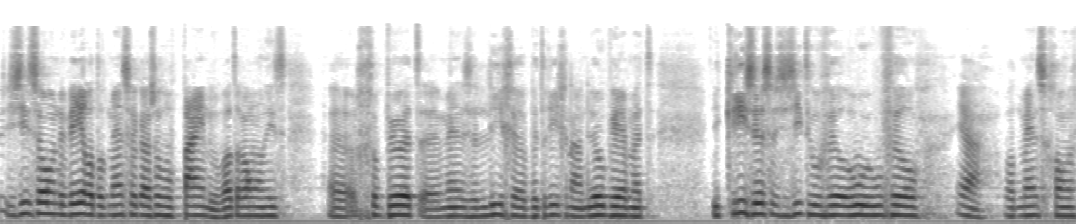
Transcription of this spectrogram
je ziet zo in de wereld dat mensen elkaar zoveel pijn doen. Wat er allemaal niet gebeurt. mensen liegen, bedriegen. Nou, nu ook weer met die crisis. Als je ziet hoeveel, hoe, hoeveel ja, wat mensen gewoon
